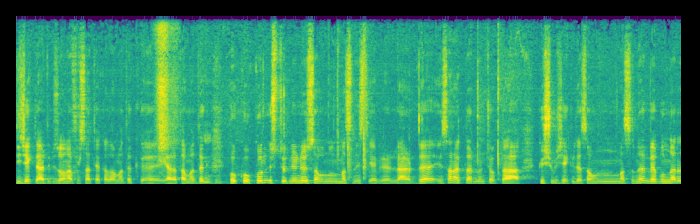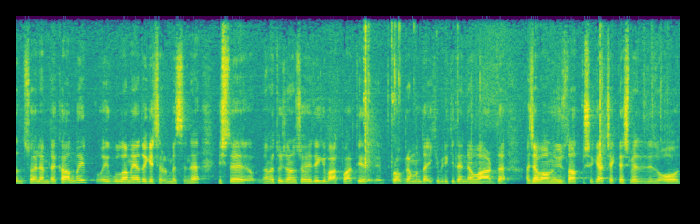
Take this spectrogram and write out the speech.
diyeceklerdi biz ona fırsat yakalamadık, yaratamadık. Hukukun üstünlüğünü savunulmasını isteyebilirlerdi. İnsan haklarının çok daha güçlü bir şekilde savunulmasını ve bunların söylemde kalmayıp uygulamaya da geçirilmesini. İşte Mehmet Hoca'nın söylediği gibi AK Parti programında 2002'de ne vardı? Acaba onun %60'ı gerçekleşmedi dedi. O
